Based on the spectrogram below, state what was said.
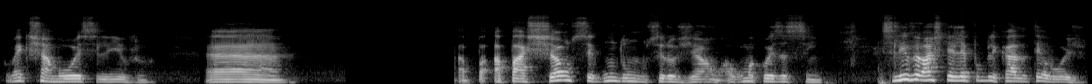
Como é que chamou esse livro? Ah, a, a Paixão segundo um cirurgião, alguma coisa assim. Esse livro eu acho que ele é publicado até hoje.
